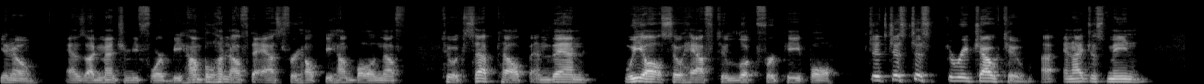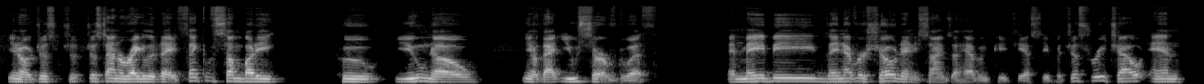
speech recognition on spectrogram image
You know, as I mentioned before, be humble enough to ask for help, be humble enough to accept help. And then we also have to look for people just just just to reach out to. Uh, and I just mean, you know, just just on a regular day. Think of somebody who you know, you know, that you served with and maybe they never showed any signs of having PTSD, but just reach out and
